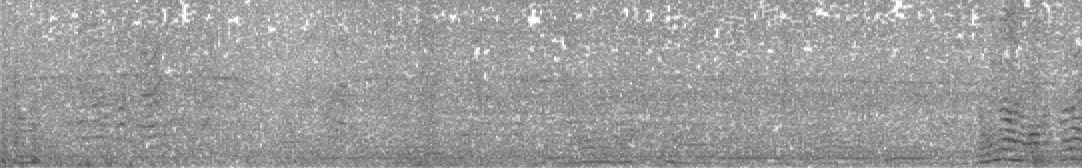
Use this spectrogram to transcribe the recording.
Ang ano oras pa lang,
